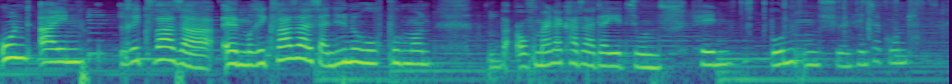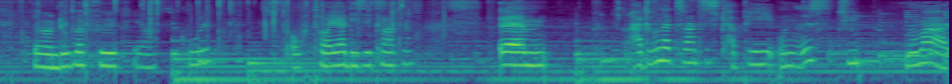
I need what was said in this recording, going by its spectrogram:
und ein Rayquaza. Ähm, Rayquaza ist ein Himmelhoch-Pokémon. Auf meiner Karte hat er jetzt so einen schön bunten, schönen Hintergrund. Wenn man drüber füllt, ja, cool. Ist auch teuer, diese Karte. Ähm, hat 120 KP und ist Typ normal.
